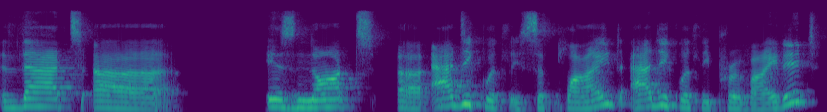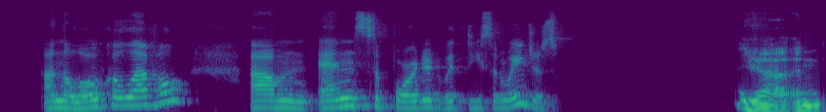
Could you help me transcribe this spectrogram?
that uh, is not uh, adequately supplied, adequately provided on the local level, um, and supported with decent wages. Yeah, and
